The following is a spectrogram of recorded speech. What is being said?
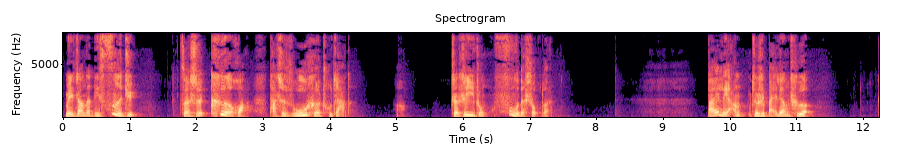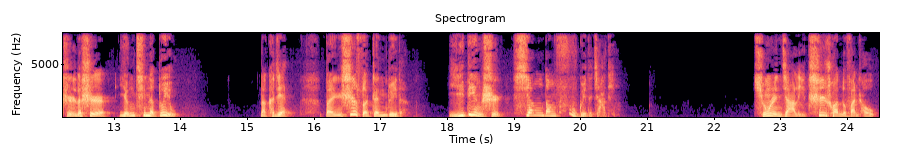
每章的第四句。则是刻画他是如何出家的，啊，这是一种富的手段。百两就是百辆车，指的是迎亲的队伍。那可见，本诗所针对的一定是相当富贵的家庭。穷人家里吃穿都犯愁，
